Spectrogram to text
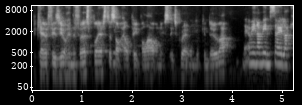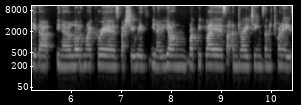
became a physio in the first place to sort of help people out, and it's it's great when we can do that. I mean, I've been so lucky that, you know, a lot of my career, especially with, you know, young rugby players like under 18s, under 20s,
